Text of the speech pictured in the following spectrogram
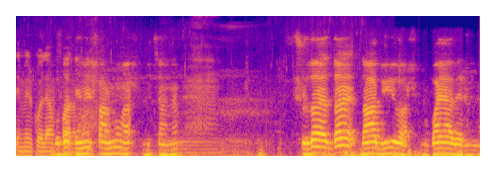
Demir golem Burada farmı. demir farmı var bir tane. Şurada da daha büyüğü var. Bu bayağı verimli.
